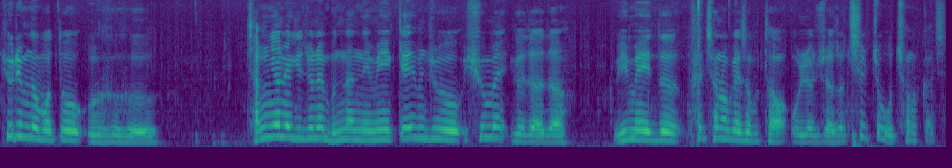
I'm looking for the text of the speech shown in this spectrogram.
휴림 로봇도 으흐흐 작년의 기준에 문나님이 게임주 휴메 그저저 위메이드 8천억에서부터 올려주셔서 7조 5천억까지.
